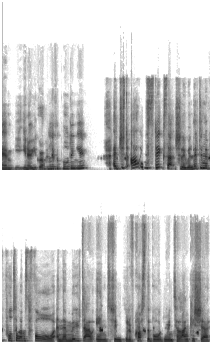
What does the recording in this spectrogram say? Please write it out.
um, you, know, you grew up in Liverpool, didn't you? Uh, just out in the sticks, actually. We lived in Liverpool till I was four and then moved out into sort of cross the border into Lancashire.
